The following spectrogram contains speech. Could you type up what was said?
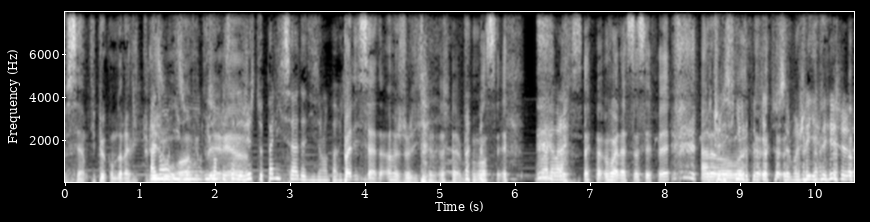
c'est un petit peu comme dans la vie de tous Ah les non, jours. ils hein, ont vous ils ont appelé ça les gestes palissades à Disneyland Paris. Palissade, oh joli. Voilà, voilà. voilà, ça c'est fait. Alors, Je te laisse finir le podcast tout seul. Moi, je vais y aller. Je...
